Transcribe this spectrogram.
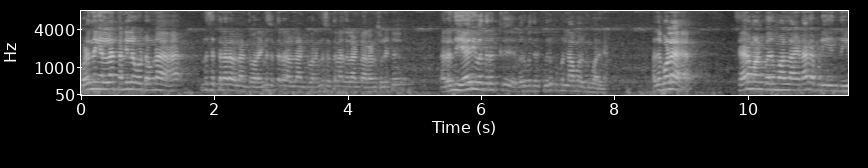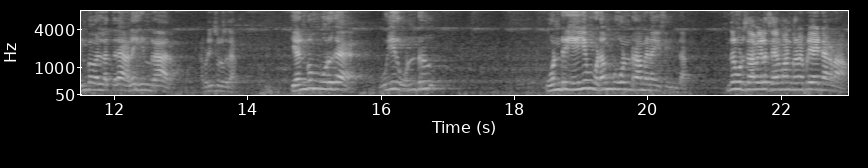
குழந்தைங்கள்லாம் தண்ணியில் விட்டோம்னா இன்னும் செத்த நேரம் விளையாண்டு வரேன் இன்னும் செத்த நேரம் விளாண்டு வரேன் இன்னும் செத்த நேரம் விளாண்டு வரேன்னு சொல்லிட்டு அதுலேருந்து ஏறிவதற்கு ஏறி வருவதற்கு வருவதற்கு விருப்பம் இல்லாமல் இருக்கு பாருங்க. அதுபோல் சேரமான் பெருமாள் நாயனார் அப்படி இந்த இன்ப வெள்ளத்தில் அலைகின்றார் அப்படின்னு சொல்கிறார் என்பும் முருக உயிர் ஒன்று ஒன்றியையும் உடம்பு ஒன்றாம் என செய்தார் சுந்தரமூர்த்தி சுவாமிகளை சேர்மான் பெருமை எப்படி ஆயிட்டாங்களாம்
